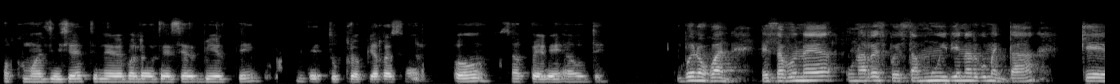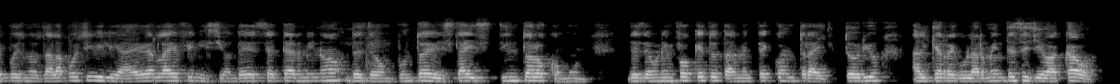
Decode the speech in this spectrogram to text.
o como él dice, tener el valor de servirte de tu propia razón, o sapere aude. Bueno, Juan, esta fue una, una respuesta muy bien argumentada que pues nos da la posibilidad de ver la definición de este término desde un punto de vista distinto a lo común, desde un enfoque totalmente contradictorio al que regularmente se lleva a cabo.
